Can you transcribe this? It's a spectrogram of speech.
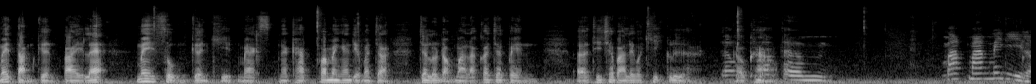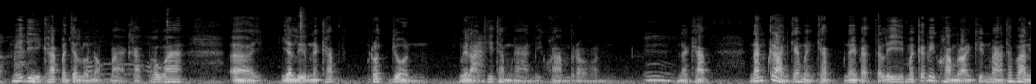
ไม่ต่ำเกินไปและ ไม่สูงเกินขีดแม็กซ์นะครับ เพราะไม่งั้นเดี๋ยวมันจะจะลดออกมาแล้วก็จะเป็นเอ่อที่ชาวบ้านเรียกว่าขี้เกลือแล้วขาวเราเติมมากมากๆไม่ดีเหรอคะๆไม่ดีครับมันจะล้นออกมาครับ เพราะว่าเอ่ออย่าลืมนะครับ รถยนต์เวลาค่ะที่ทำงานมีความร้อนอืมนะครับ น้ำกลั่นก็เหมือนครับในแบตเตอรี่มันก็มีความร้อนขึ้นมา ถ้ามัน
